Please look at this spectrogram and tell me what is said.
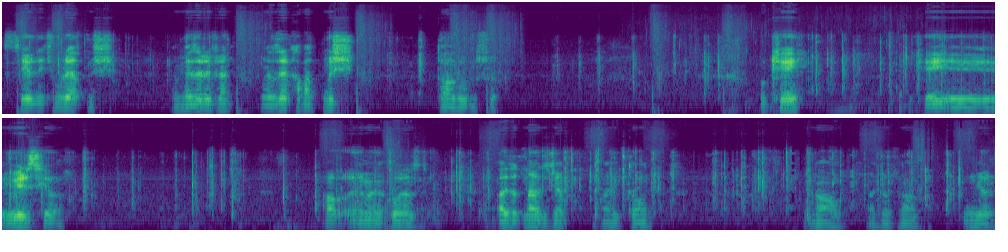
sevdiği için buraya atmış. Mezarı falan mezarı kapatmış. Daha doğrusu. Okay. Okay. E, where Kevin? Aa, hemen o yazdı. I don't know diyeceğim. I don't know. I don't know. Bilmiyorum.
